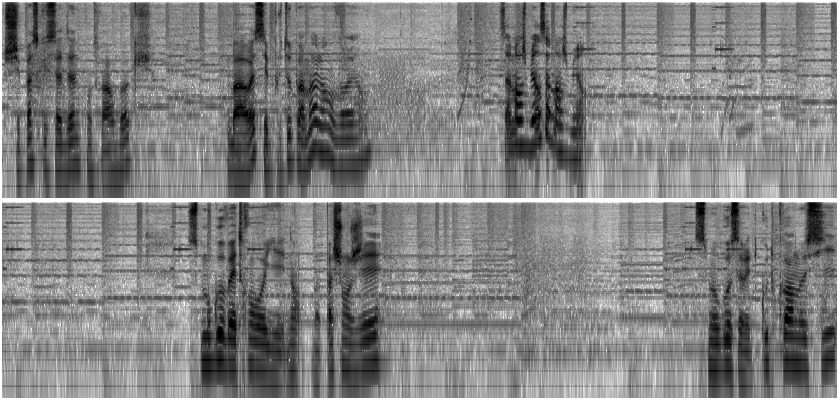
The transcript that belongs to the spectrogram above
Je sais pas ce que ça donne contre Arbok. Bah ouais, c'est plutôt pas mal hein, en vrai. Hein. Ça marche bien, ça marche bien. Smogo va être envoyé. Non, on va pas changer. Smogo, ça va être coup de corne aussi.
